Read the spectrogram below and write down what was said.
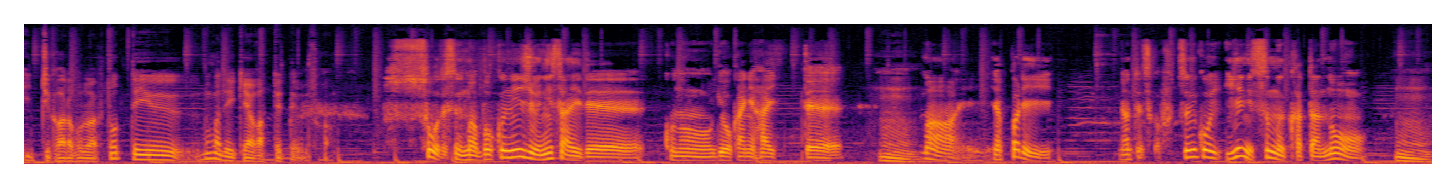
一致瓦プロダクトっていうのが出来上がってってるんですか？そうですね。まあ、僕22歳で、この業界に入って、うん。まあ、やっぱり、なんていうんですか、普通にこう、家に住む方の、うん。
